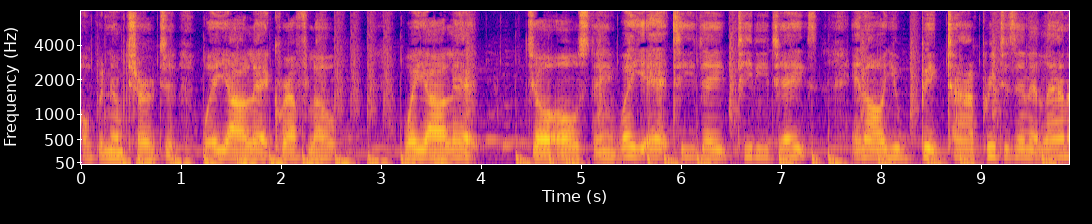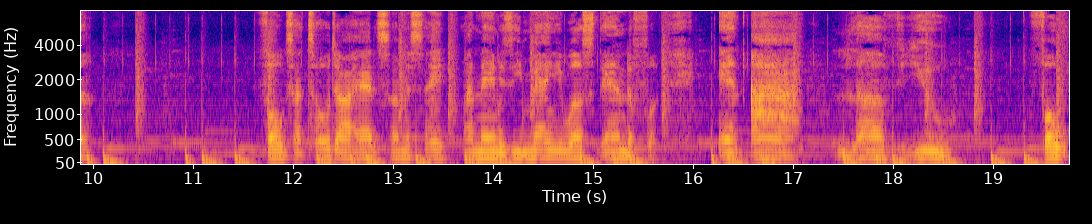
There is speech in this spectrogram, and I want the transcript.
Open them churches. Where y'all at, Creflo? Where y'all at? Joe Osteen. Where you at, TJ, TD Jakes? And all you big time preachers in Atlanta? Folks, I told y'all I had something to say. My name is Emmanuel Standifer, and I love you. Folk,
